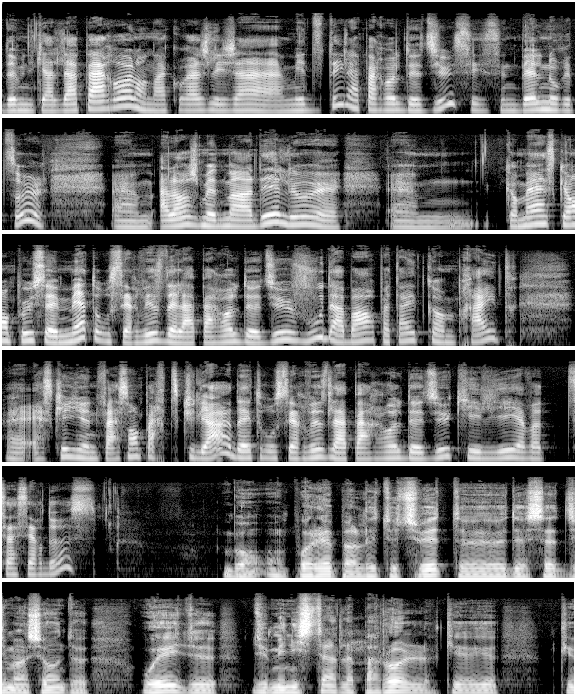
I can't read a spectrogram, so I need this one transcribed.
dominicales de la parole. On encourage les gens à méditer la parole de Dieu. C'est une belle nourriture. alors, je me demandais, là, comment est-ce qu'on peut se mettre au service de la parole de Dieu? Vous, d'abord, peut-être comme prêtre. Euh, est-ce qu'il y a une façon particulière d'être au service de la parole de Dieu qui est liée à votre sacerdoce? Bon, on pourrait parler tout de suite euh, de cette dimension de, oui, du ministère de la parole qui, qui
